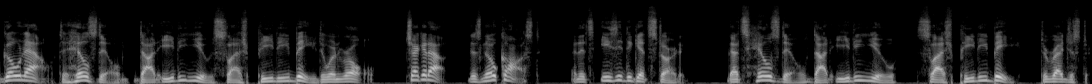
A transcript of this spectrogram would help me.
Go now to hillsdale.edu slash pdb to enroll. Check it out. There's no cost, and it's easy to get started. That's hillsdale.edu slash pdb to register.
